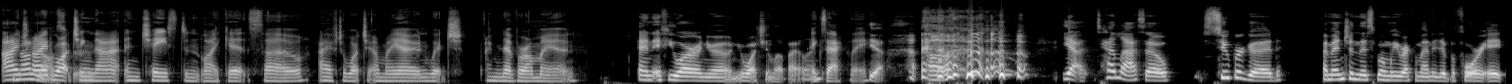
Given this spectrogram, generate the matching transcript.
I Not tried watching that and Chase didn't like it, so I have to watch it on my own, which I'm never on my own. and if you are on your own, you're watching Love Island. Exactly. Yeah. Uh, yeah, Ted Lasso, super good. I mentioned this when we recommended it before. It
